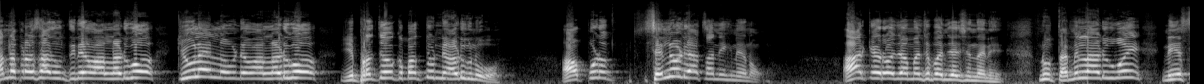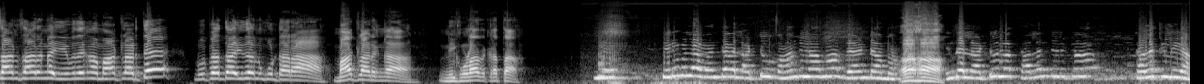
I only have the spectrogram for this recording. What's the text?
అన్నప్రసాదం తినే వాళ్ళని అడుగు. క్యూ లైన్లో ఉండే వాళ్ళని అడుగు. ఈ ప్రతి ఒక్క భక్తుడిని అడుగు నువ్వు. అప్పుడు సెల్యూడ్ చేస్తాను నీకు నేను. ఆర్కే రోజా మంచి పని చేసిందని. నువ్వు తమిళనాడుకు పోయి నీ ఇష్టానుసారంగా ఈ విధంగా మాట్లాడితే నువ్వు పెద్ద ఇది అనుకుంటారా? మాట్లాడంగా. నీకున్నది కథ. తిరుమల వంద లడ్డు வாங்கலாமா వేండామా? ఇంత లడ్డులో கலந்திருக்கா கலக்கலையா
